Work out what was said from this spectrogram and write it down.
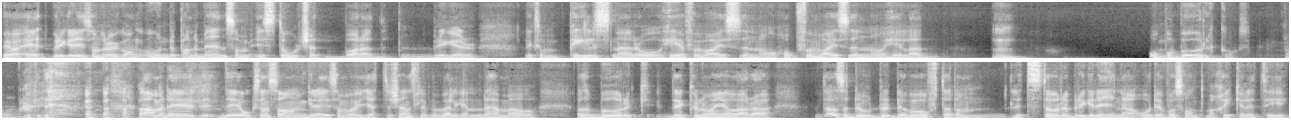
vi har ett bryggeri som drog igång under pandemin som i stort sett bara brygger liksom pilsner och Hefeweizen och Hopfenweizen och hela, Mm. och på burk också. Vilket är, ja, men det, är- det är också en sån grej som var jättekänslig för Belgien. Det här med att, alltså burk, det kunde man göra. Alltså då, det var ofta de lite större bryggerierna och det var sånt man skickade till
